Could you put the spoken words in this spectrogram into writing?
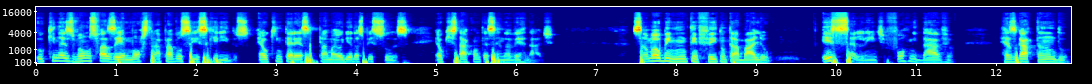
o que nós vamos fazer é mostrar para vocês, queridos, é o que interessa para a maioria das pessoas, é o que está acontecendo na verdade. Samuel Benin tem feito um trabalho excelente, formidável, resgatando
